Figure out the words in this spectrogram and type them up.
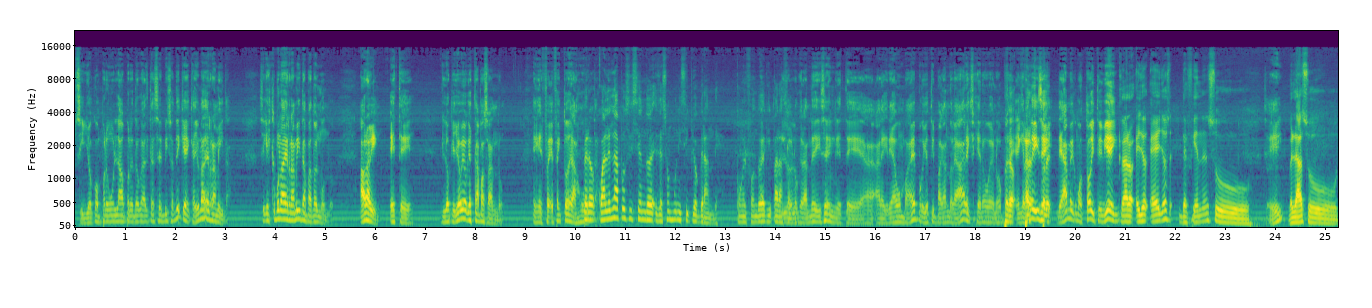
si yo compro en un lado, pero tengo que darte el servicio a ti, que, que hay una derramita. Así que es como una derramita para todo el mundo. Ahora bien, este, lo que yo veo que está pasando en el fe- efecto de la Junta. Pero, ¿cuál es la posición de, de esos municipios grandes con el fondo de equiparación? lo- los grandes dicen este, a- alegría bomba, ¿eh? porque yo estoy pagándole a Alex, que no, no Pero- o sea, el grande pero- dice, pero- déjame como estoy, estoy bien. Claro, ellos, ellos defienden su, Sí, ¿verdad? Su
